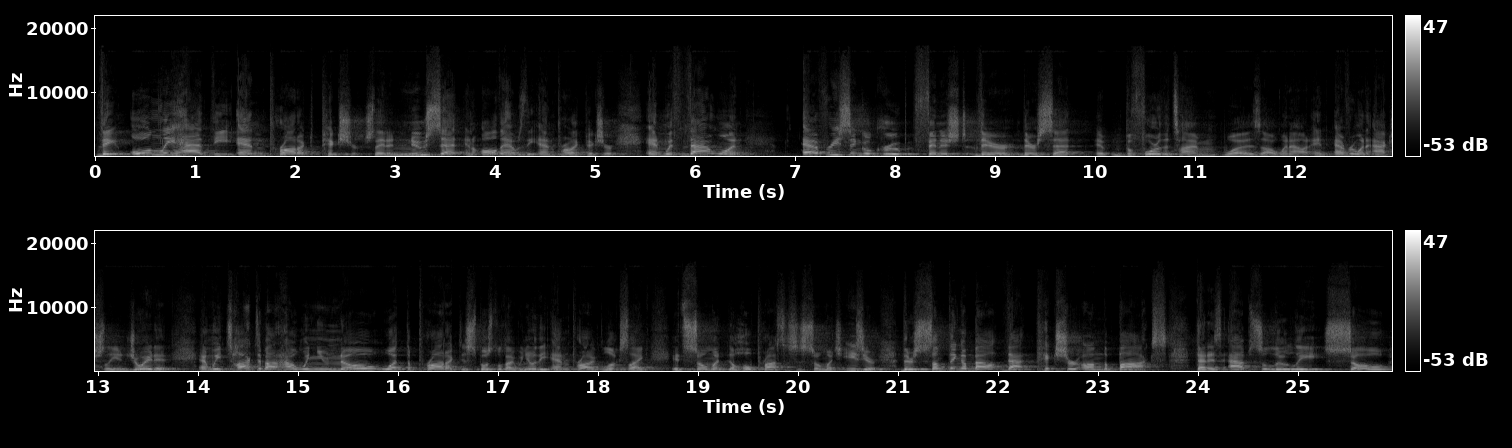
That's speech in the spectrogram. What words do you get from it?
They only had the end product picture. So they had a new set, and all they had was the end product picture. And with that one, every single group finished their, their set before the time was uh, went out and everyone actually enjoyed it. And we talked about how when you know what the product is supposed to look like when you know the end product looks like it's so much the whole process is so much easier. There's something about that picture on the box that is absolutely so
